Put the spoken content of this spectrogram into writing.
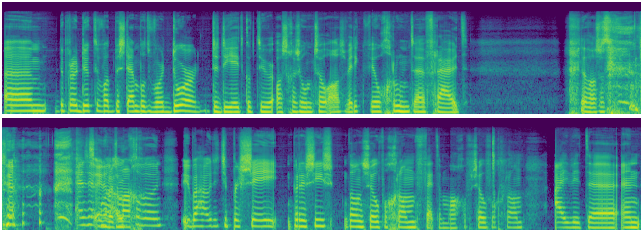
ehm, de producten wat bestempeld wordt door de dieetcultuur als gezond, zoals weet ik veel groente, fruit. Dat was het. en zeg enige maar wat je ook mag. gewoon überhaupt dat je per se precies dan zoveel gram vetten mag of zoveel gram eiwitten en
